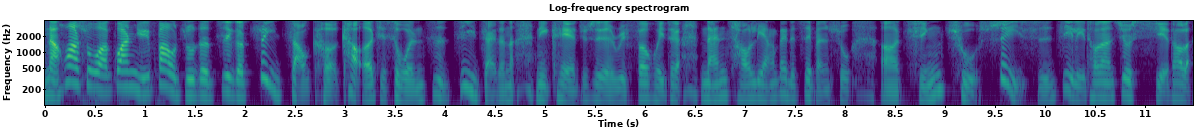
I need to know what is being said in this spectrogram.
那话说啊，关于爆竹的这个最早可靠而且是文字记载的呢，你可以就是 refer 回这个南朝梁代的这本书，呃，《秦楚岁时记》里头呢就写到了，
